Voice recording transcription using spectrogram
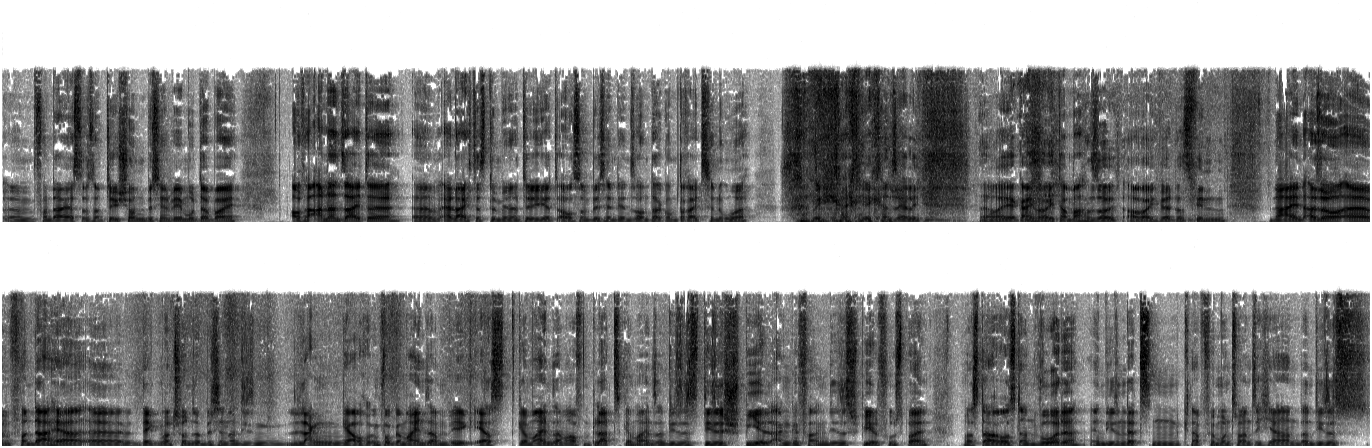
ähm, von daher ist das natürlich schon ein bisschen Wehmut dabei. Auf der anderen Seite äh, erleichterst du mir natürlich jetzt auch so ein bisschen den Sonntag um 13 Uhr. ich ganz ehrlich. Da weiß ja gar nicht, was ich da machen soll, aber ich werde was finden. Nein, also äh, von daher äh, denkt man schon so ein bisschen an diesen langen, ja auch irgendwo gemeinsamen Weg. Erst gemeinsam auf dem Platz, gemeinsam dieses, dieses Spiel angefangen, dieses Spiel Fußball, was daraus dann wurde in diesen letzten knapp 25 Jahren, dann dieses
